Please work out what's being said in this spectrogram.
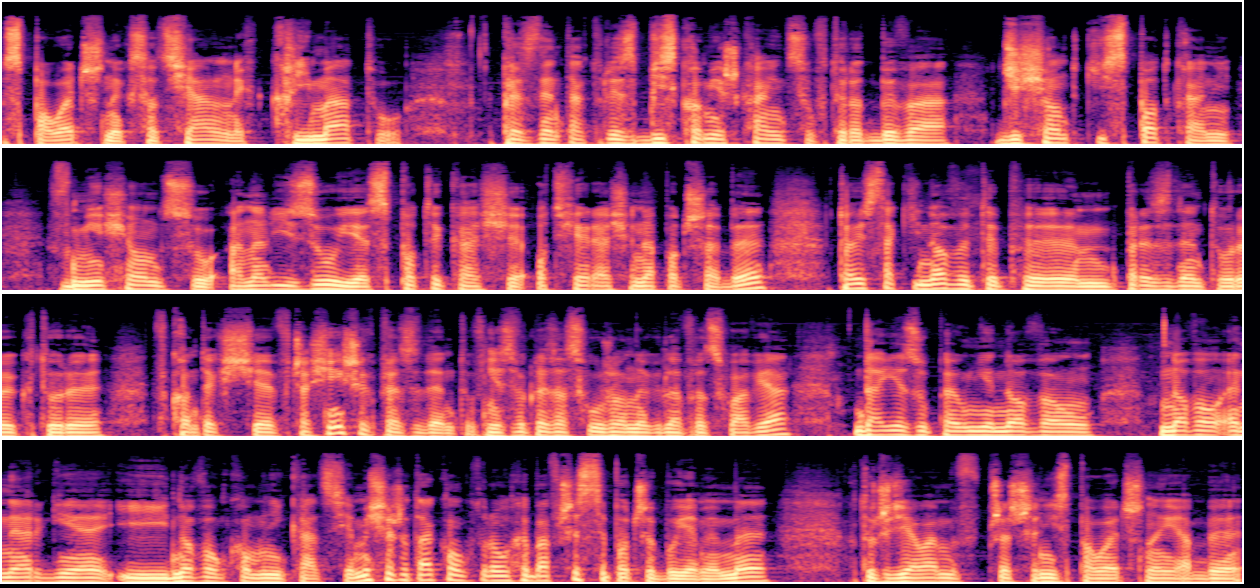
społecznych, socjalnych, klimatu, prezydenta, który jest blisko mieszkańców, który odbywa dziesiątki spotkań w miesiącu, analizuje, spotyka się, otwiera się na potrzeby, to jest taki nowy typ prezydentury, który w kontekście wcześniejszych prezydentów, niezwykle zasłużonych dla Wrocławia, daje zupełnie nową, nową energię i nową komunikację. Myślę, że taką, którą chyba wszyscy potrzebujemy. My, którzy działamy w przestrzeni społecznej, aby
